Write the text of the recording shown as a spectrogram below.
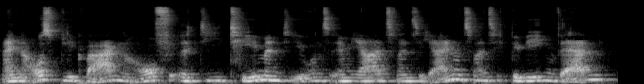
einen Ausblick wagen auf die Themen, die uns im Jahr 2021 bewegen werden.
